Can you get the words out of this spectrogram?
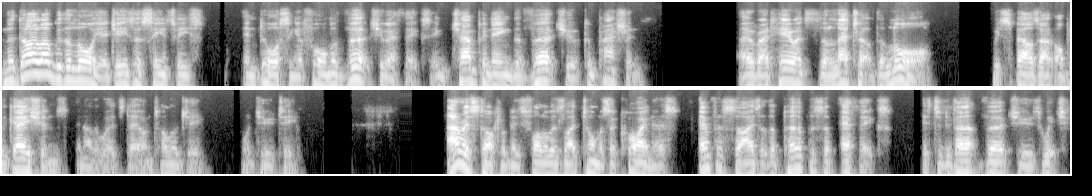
In the dialogue with the lawyer, Jesus seems to be endorsing a form of virtue ethics in championing the virtue of compassion over adherence to the letter of the law which spells out obligations, in other words, deontology or duty. Aristotle and his followers, like Thomas Aquinas, emphasize that the purpose of ethics is to develop virtues which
